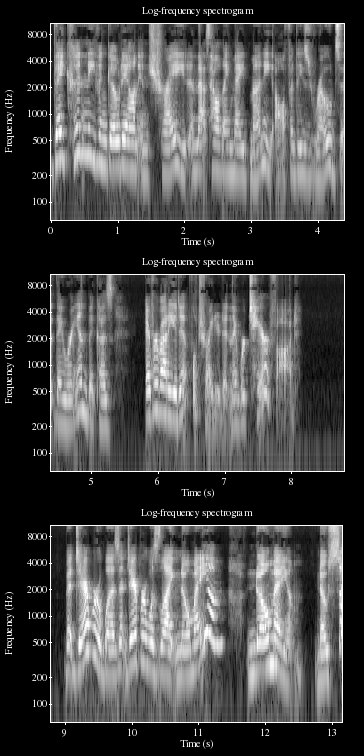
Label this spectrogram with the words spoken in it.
They couldn't even go down and trade, and that's how they made money off of these roads that they were in because everybody had infiltrated it and they were terrified. But Deborah wasn't. Deborah was like, no, ma'am, no, ma'am, no, sir,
